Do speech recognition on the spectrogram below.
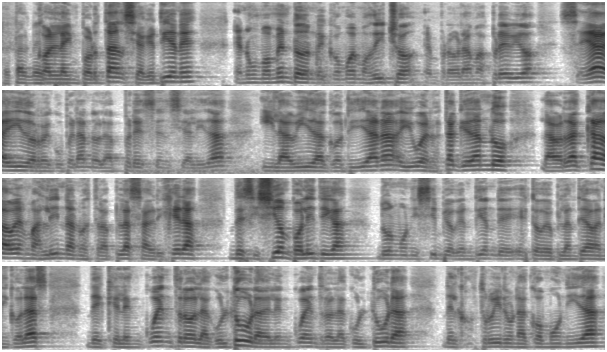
Totalmente. Con la importancia que tiene. En un momento donde, como hemos dicho en programas previos, se ha ido recuperando la presencialidad y la vida cotidiana. Y bueno, está quedando, la verdad, cada vez más linda nuestra Plaza Grigera. Decisión política de un municipio que entiende esto que planteaba Nicolás, de que el encuentro, la cultura del encuentro, la cultura del construir una comunidad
